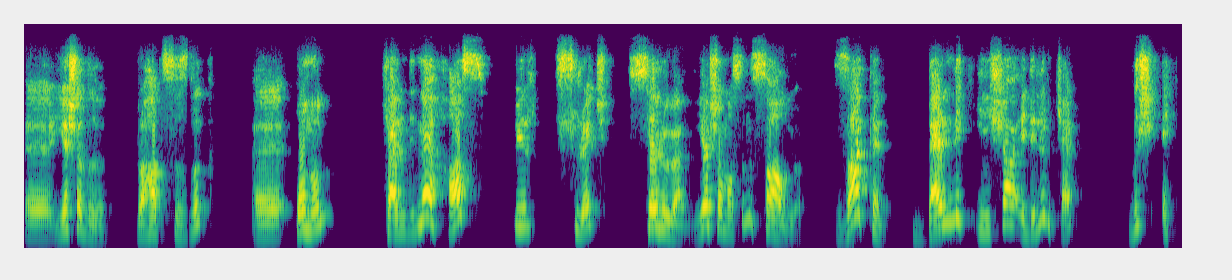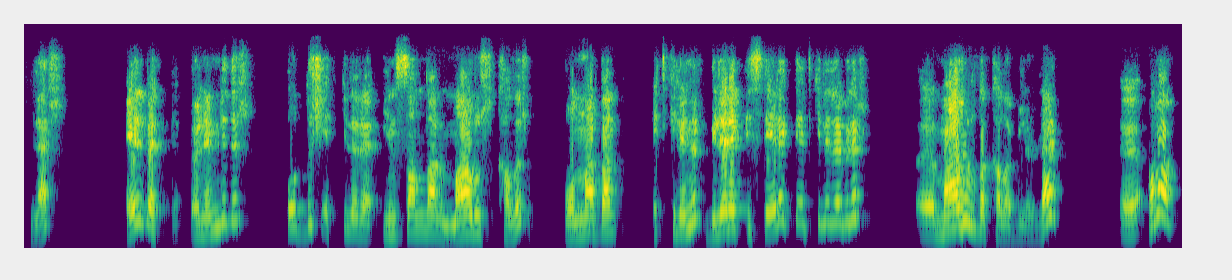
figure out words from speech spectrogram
e, yaşadığı rahatsızlık e, onun kendine has bir süreç, serüven yaşamasını sağlıyor. Zaten benlik inşa edilirken dış etkiler elbette önemlidir. O dış etkilere insanlar maruz kalır, onlardan etkilenir, bilerek isteyerek de etkilenebilir, e, maruz da kalabilirler. E, ama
